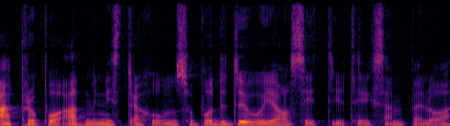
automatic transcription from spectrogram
apropå administration, så både du och jag sitter ju till exempel och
